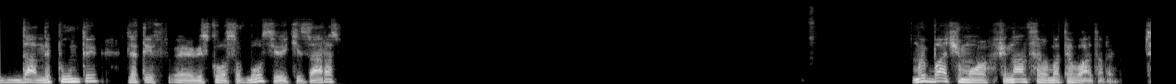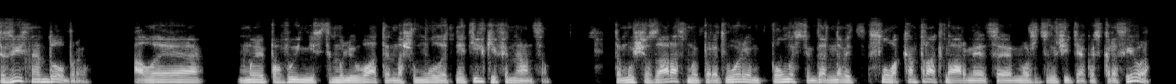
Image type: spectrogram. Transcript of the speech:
Дані пункти для тих е, військовослужбовців, які зараз ми бачимо фінансові мотиватори. Це, звісно, добре, але ми повинні стимулювати нашу молодь не тільки фінансом, тому що зараз ми перетворюємо повністю навіть слово контрактна армія, це може звучить якось красиво,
